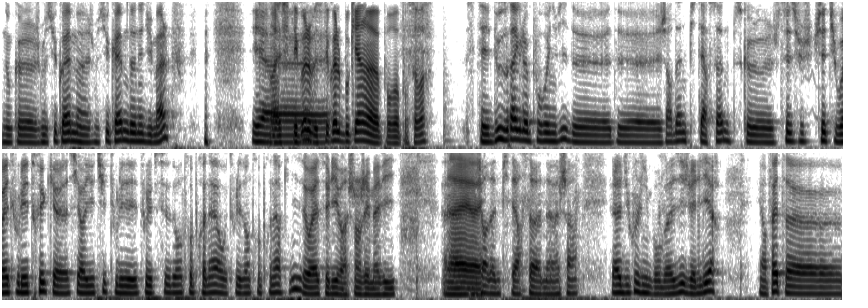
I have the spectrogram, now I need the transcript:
Donc euh, je me suis quand même, je me suis quand même donné du mal. Et, Ouais, c'était quoi, quoi le bouquin pour, pour savoir? C'était 12 règles pour une vie de, de Jordan Peterson, parce que je sais, tu, je sais, tu vois tous les trucs euh, sur YouTube, tous les, tous les pseudo-entrepreneurs ou tous les entrepreneurs qui disent ouais ce livre a changé ma vie. Euh, Ouais. Jordan Peterson, euh, machin. Et là du coup je me dis bon bah, vas-y je vais le lire. Et en fait, euh,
